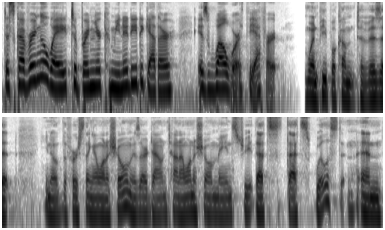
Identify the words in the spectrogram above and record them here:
discovering a way to bring your community together is well worth the effort. When people come to visit, you know, the first thing I want to show them is our downtown. I want to show them Main Street. That's that's Williston, and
